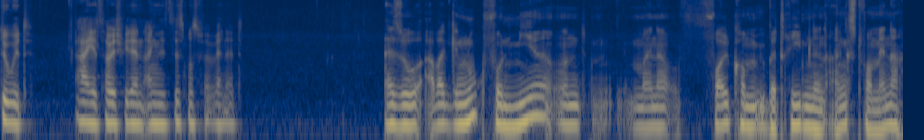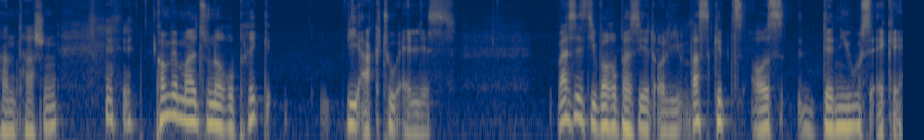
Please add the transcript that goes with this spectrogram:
Do it. Ah, jetzt habe ich wieder einen Anglizismus verwendet. Also, aber genug von mir und meiner vollkommen übertriebenen Angst vor Männerhandtaschen. Kommen wir mal zu einer Rubrik, wie aktuell ist. Was ist die Woche passiert, Olli? Was gibt's aus der News-Ecke?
